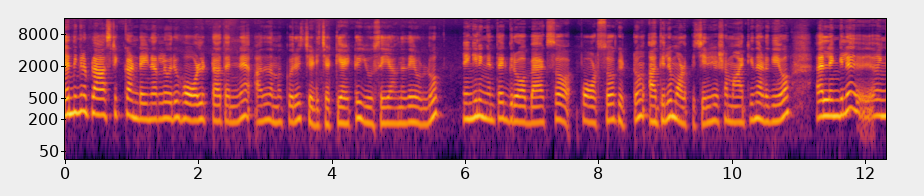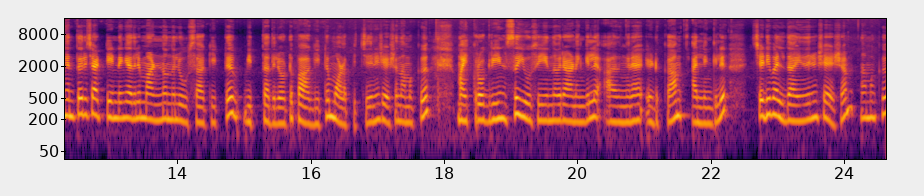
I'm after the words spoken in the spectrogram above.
എന്തെങ്കിലും പ്ലാസ്റ്റിക് കണ്ടെയ്നറിൽ ഒരു ഹോൾ ഇട്ടാൽ തന്നെ അത് നമുക്കൊരു ചെടിച്ചട്ടിയായിട്ട് യൂസ് ചെയ്യാവുന്നതേ ഉള്ളൂ. അല്ലെങ്കിൽ ഇങ്ങനത്തെ ഗ്രോ ബാഗ്സോ പോട്ട്സോ കിട്ടും. അതിൽ മുളപ്പിച്ചതിന് ശേഷം മാറ്റി നടുകയോ അല്ലെങ്കിൽ ഇങ്ങനത്തെ ഒരു ചട്ടി ഉണ്ടെങ്കിൽ അതിൽ മണ്ണൊന്ന് ലൂസാക്കിയിട്ട് വിത്ത് അതിലോട്ട് പാകിയിട്ട് മുളപ്പിച്ചതിന് ശേഷം നമുക്ക് മൈക്രോ ഗ്രീൻസ് യൂസ് ചെയ്യുന്നവരാണെങ്കിൽ അങ്ങനെ എടുക്കാം. അല്ലെങ്കിൽ ചെടി വലുതായതിനു ശേഷം നമുക്ക്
